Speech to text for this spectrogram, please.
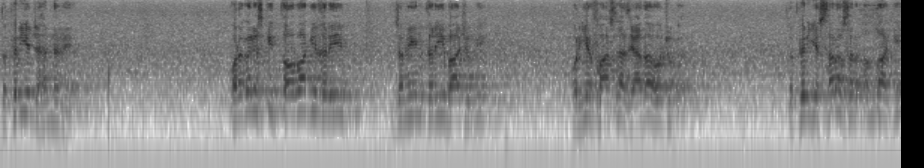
تو پھر یہ جہنمی اور اگر اس کی توبہ کے قریب زمین قریب آ چکی اور یہ فاصلہ زیادہ ہو چکا، تو پھر یہ سراسر اللہ کی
